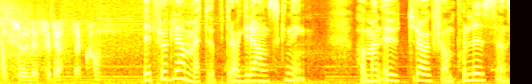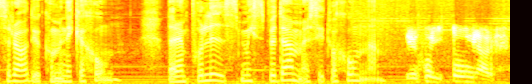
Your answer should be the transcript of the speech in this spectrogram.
Patruller för detta kom. I programmet Uppdrag granskning har man utdrag från polisens radiokommunikation där en polis missbedömer situationen. Det är skitungar.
